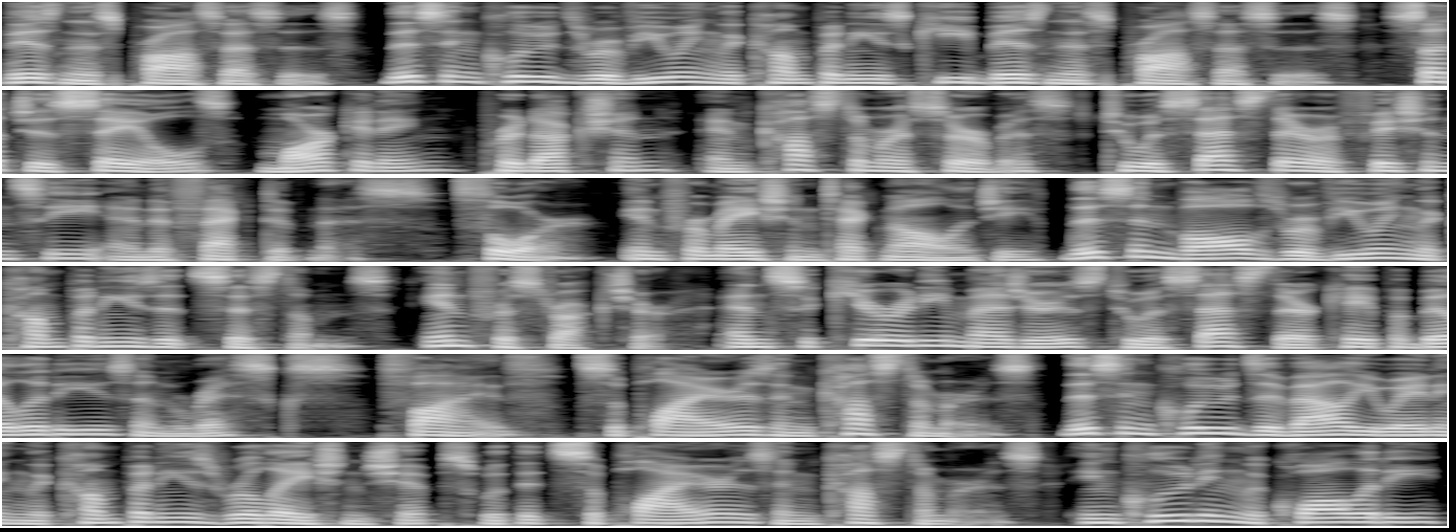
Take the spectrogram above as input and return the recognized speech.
Business processes. This includes reviewing the company's key business processes, such as sales, marketing, production, and customer service, to assess their efficiency and effectiveness. 4. Information technology. This involves reviewing the company's systems, infrastructure, and security measures to assess their capabilities and risks. 5. Suppliers and customers. This includes evaluating the company's relationships with its suppliers and customers, including the quality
